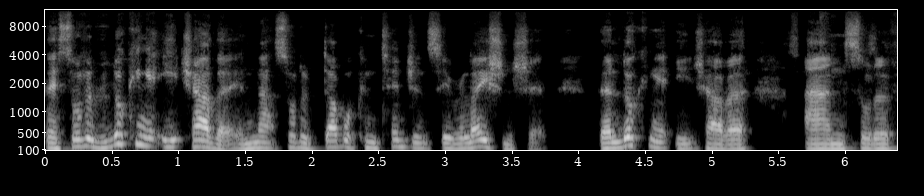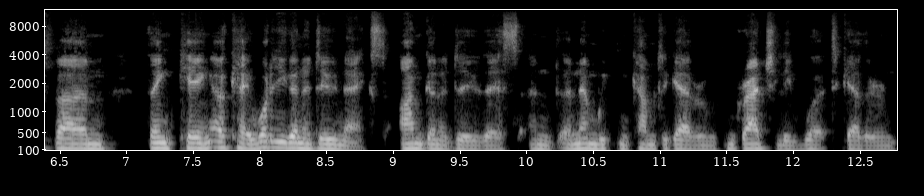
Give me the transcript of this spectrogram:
They're sort of looking at each other in that sort of double contingency relationship. They're looking at each other and sort of um, thinking, okay, what are you going to do next? I'm going to do this. And, and then we can come together and we can gradually work together and,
